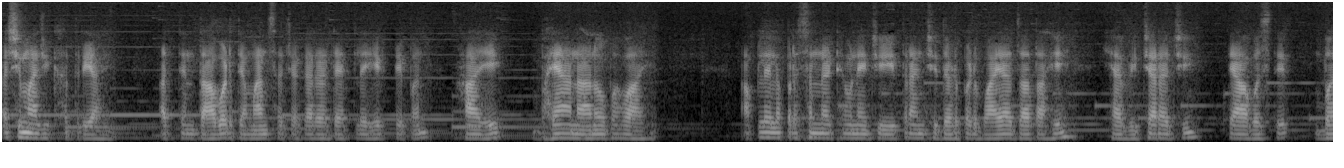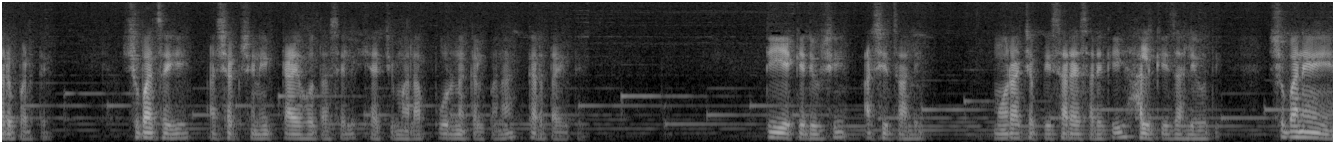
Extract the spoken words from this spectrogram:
अशी माझी खात्री आहे. अत्यंत आवडत्या माणसाच्या गराट्यातले एकटेपण हा एक भयान अनुभव आहे. आपल्याला प्रसन्न ठेवण्याची इतरांची धडपड वाया जात आहे ह्या विचाराची त्या अवस्थेत भर पडते. शुभाचंही अशा क्षणी काय होत असेल ह्याची मला पूर्ण कल्पना करता येते. ती एके दिवशी अशीच आली. मोराच्या पिसाऱ्यासारखी हलकी झाली होती. शुभाने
